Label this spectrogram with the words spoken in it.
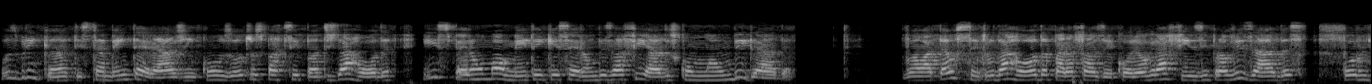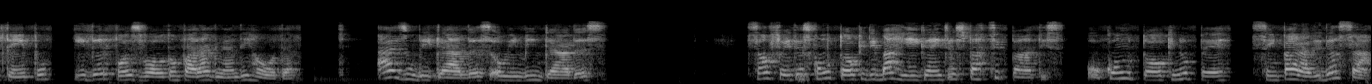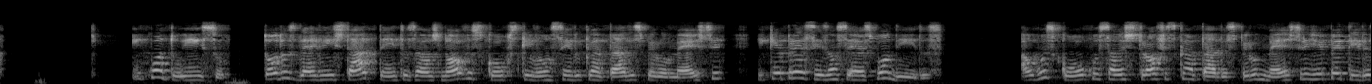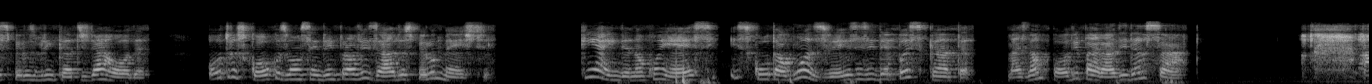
Os brincantes também interagem com os outros participantes da roda e esperam o momento em que serão desafiados com uma umbigada. Vão até o centro da roda para fazer coreografias improvisadas por um tempo e depois voltam para a grande roda. As umbigadas ou imbingadas são feitas com um toque de barriga entre os participantes ou com um toque no pé sem parar de dançar. Enquanto isso, todos devem estar atentos aos novos cocos que vão sendo cantados pelo mestre e que precisam ser respondidos. Alguns cocos são estrofes cantadas pelo mestre e repetidas pelos brincantes da roda. Outros cocos vão sendo improvisados pelo mestre. Quem ainda não conhece, escuta algumas vezes e depois canta, mas não pode parar de dançar.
